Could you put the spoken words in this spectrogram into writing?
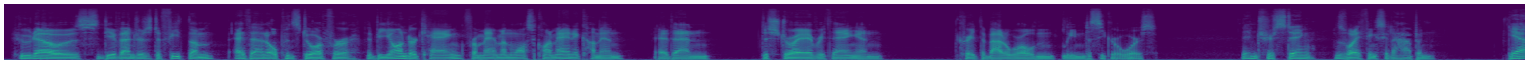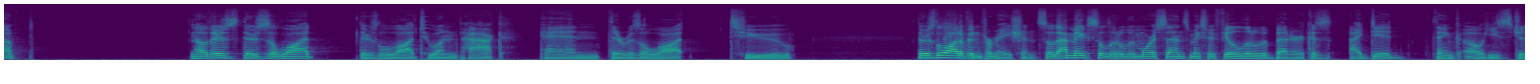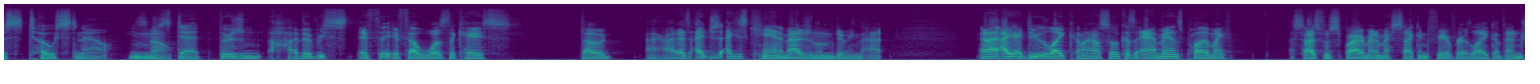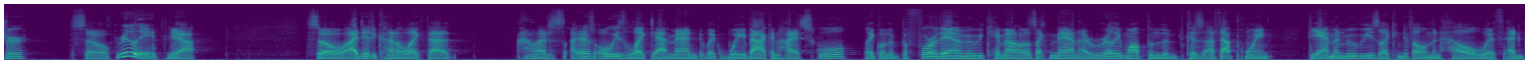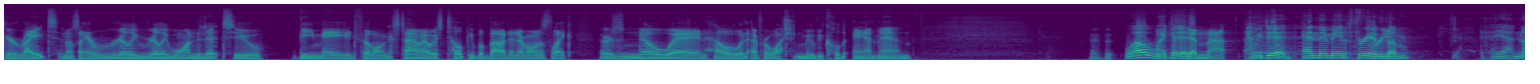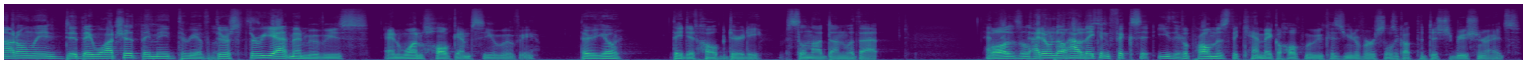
Who knows? The Avengers defeat them, and then opens door for the Beyonder Kang from Ant-Man: Lost Quantumania to come in and then destroy everything and create the battle world and lead into Secret Wars. Interesting. This is what I think is going to happen. Yeah. No, there's there's a lot there's a lot to unpack and there was a lot to there's a lot of information. So that makes a little bit more sense, makes me feel a little bit better cuz I did think, "Oh, he's just toast now. He's No. just dead." There's be if they, if that was the case, that would I, I- just I just can't imagine them doing that. And I, I do like, and I also because Ant Man's probably my aside from Spider Man, my second favorite like Avenger. So Really? yeah, so I did kind of like that. I don't know. I just I just always liked Ant Man like way back in high school. Like when the before the Ant movie came out, I was like, man, I really want them to because at that point the Ant Man movie is like in development hell with Edgar Wright, and I was like, I really really wanted it to be made for the longest time. I always tell people about it, and everyone was like, "There's no way in hell I would ever watch a movie called Ant Man." Well, we did. getting that. We did. And they made 3 of them. Yeah, not only did they watch it, they made 3 of them. There's three Ant Man movies and one Hulk MCU movie. There you go. They did Hulk dirty. Still not done with that. And Well, I don't know how they can fix it either. The problem is they can't make a Hulk movie because Universal's got the distribution rights.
